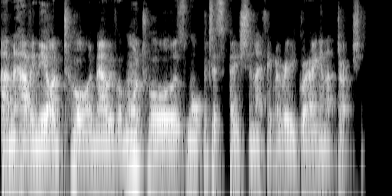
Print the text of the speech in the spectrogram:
um, and having the odd tour now we've got more tours more participation i think we're really growing in that direction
